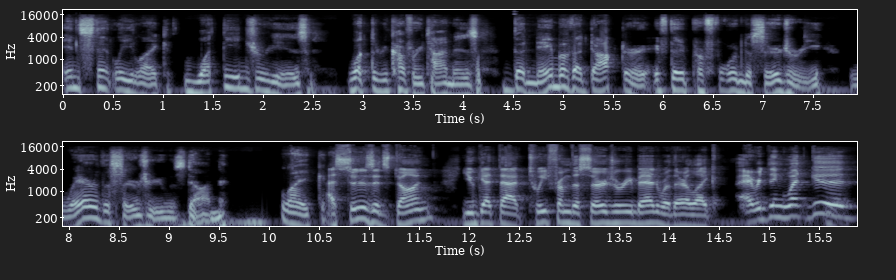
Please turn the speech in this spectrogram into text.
instantly like what the injury is, what the recovery time is, the name of the doctor if they performed a surgery, where the surgery was done. Like as soon as it's done you get that tweet from the surgery bed where they're like everything went good.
